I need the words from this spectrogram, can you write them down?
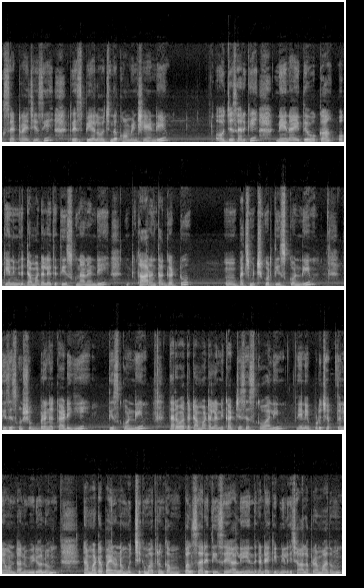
ఒకసారి ట్రై చేసి రెసిపీ ఎలా వచ్చిందో కామెంట్ చేయండి. వచ్చేసరికి నేనైతే ఒక ఒక ఎనిమిది టమాటాలు అయితే తీసుకున్నానండి. కారం తగ్గట్టు పచ్చిమిర్చి కూడా తీసుకోండి. తీసేసుకుని శుభ్రంగా కడిగి తీసుకోండి. తర్వాత టమాటాలన్నీ కట్ చేసేసుకోవాలి. నేను ఎప్పుడు చెప్తూనే ఉంటాను వీడియోలో. టమాటా పైన ఉన్న ముచ్చికి మాత్రం కంపల్సరీ తీసేయాలి. ఎందుకంటే కిడ్నీలకి చాలా ప్రమాదం.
